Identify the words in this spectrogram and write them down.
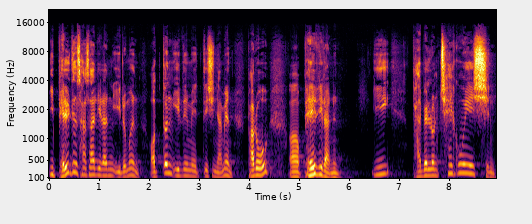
이 벨드사살이라는 이름은 어떤 이름의 뜻이냐면 바로 어, 벨이라는 이 바벨론 최고의 신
